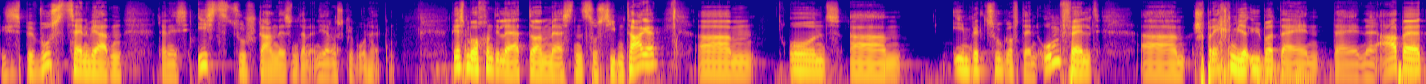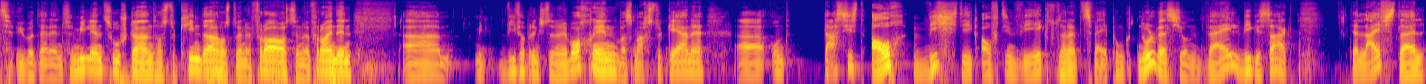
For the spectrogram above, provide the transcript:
Dieses Bewusstsein werden deines Ist-Zustandes und deiner Ernährungsgewohnheiten. Das machen die Leute dann meistens so sieben Tage. Ähm, und ähm, in Bezug auf dein Umfeld ähm, sprechen wir über dein, deine Arbeit, über deinen Familienzustand. Hast du Kinder, hast du eine Frau, hast du eine Freundin? Ähm, mit, wie verbringst du deine Wochen? Was machst du gerne? Äh, und das ist auch wichtig auf dem Weg zu deiner 2.0-Version, weil, wie gesagt, der Lifestyle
